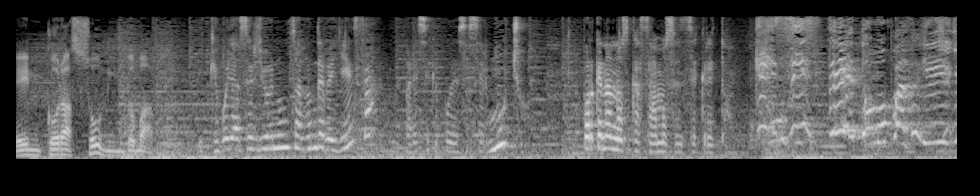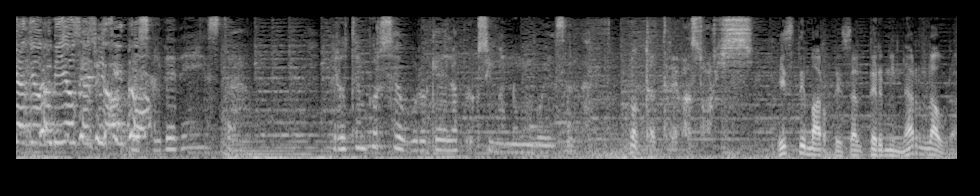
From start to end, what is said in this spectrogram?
en Corazón Indomable. ¿Y qué voy a hacer yo en un salón de belleza? Me parece que puedes hacer mucho. ¿Por qué no nos casamos en secreto? ¿Qué hiciste? Tomó pastillas, Dios mío, se suicidó. Me salvé de esta. Pero ten por seguro que de la próxima no me voy a salvar. No te atrevas, Doris. Este martes al terminar Laura,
